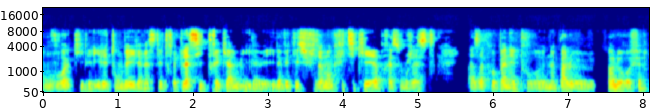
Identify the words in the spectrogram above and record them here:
on voit qu'il est, tombé, il est resté très placide, très calme. Il avait, été suffisamment critiqué après son geste à Zakopane pour euh, ne pas le, refaire.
